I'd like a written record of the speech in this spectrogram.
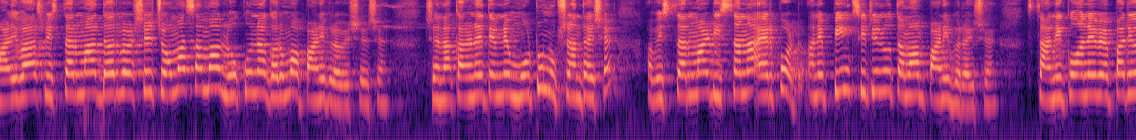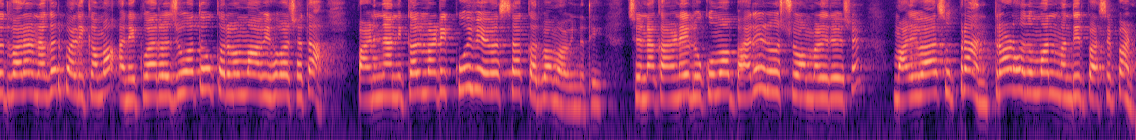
માળીવાસ વિસ્તારમાં દર વર્ષે ચોમાસામાં લોકોના ઘરોમાં પાણી પ્રવેશે છે, જેના કારણે તેમને મોટું નુકસાન થાય છે. આ વિસ્તારમાં ડીસાના એરપોર્ટ અને પિંક સિટીનું તમામ પાણી ભરાય છે. સ્થાનિકો અને વેપારીઓ દ્વારા નગરપાલિકામાં અનેકવાર રજૂઆતો કરવામાં આવી હોવા છતાં પાણીના નિકાલ માટે કોઈ વ્યવસ્થા કરવામાં આવી નથી. જેના કારણે લોકોમાં ભારે રોષ જોવા મળી રહ્યો છે. માળીવાસ ઉપરાંત ત્રણ હનુમાન મંદિર પાસે પણ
